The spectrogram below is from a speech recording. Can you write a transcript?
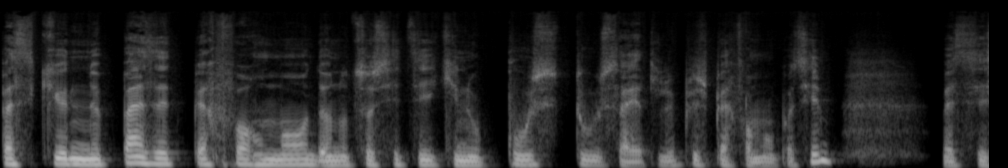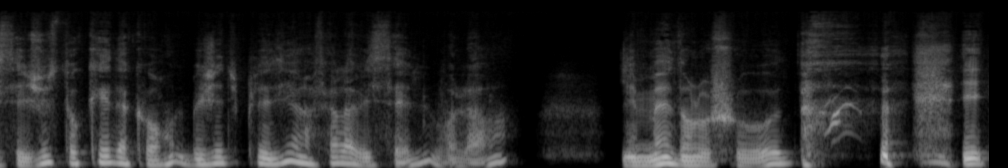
parce que ne pas être performant dans notre société qui nous pousse tous à être le plus performant possible, ben c'est juste ok, d'accord. Ben j'ai du plaisir à faire la vaisselle, voilà, les mains dans l'eau chaude. et,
